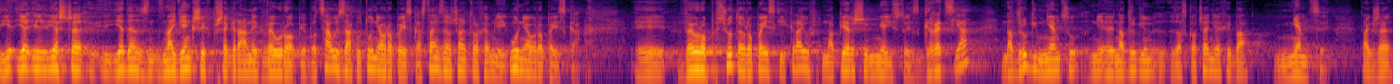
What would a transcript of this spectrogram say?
je, je, jeszcze jeden z, z największych przegranych w Europie, bo cały Zachód, Unia Europejska, Stany Zjednoczone trochę mniej, Unia Europejska. Europ, wśród europejskich krajów na pierwszym miejscu jest Grecja, na drugim, Niemcu, nie, na drugim zaskoczenie chyba Niemcy. Także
